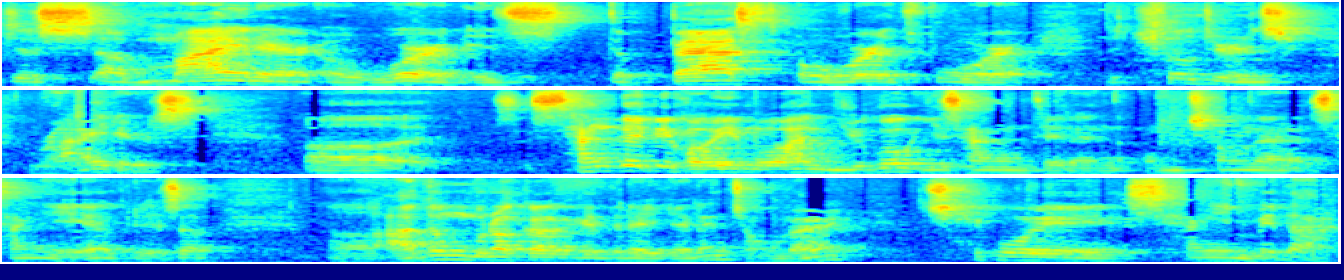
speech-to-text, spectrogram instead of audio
just a minor award. It's the best award for the children's writers. 어, 상금이 거의 뭐 한 6억 이상 되는 엄청난 상이에요. 그래서 어, 아동 문학가들에게는 정말 최고의 상입니다.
